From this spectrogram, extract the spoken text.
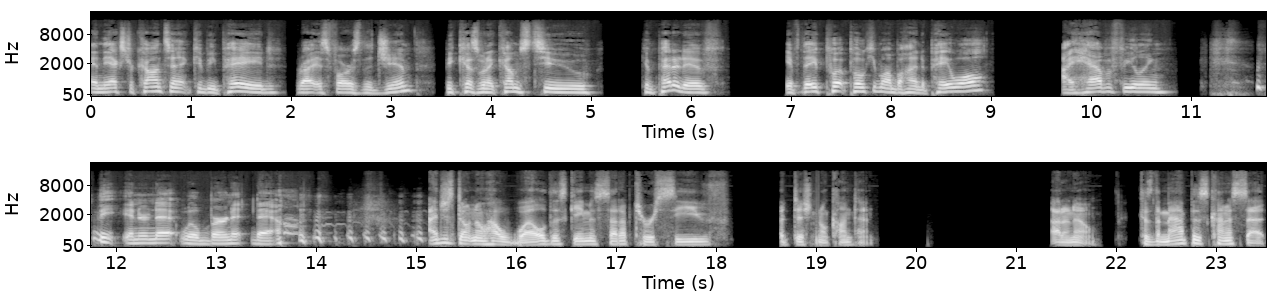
and the extra content could be paid, right, as far as the gym, because when it comes to competitive, if they put Pokemon behind a paywall, I have a feeling the internet will burn it down. I just don't know how well this game is set up to receive additional content. I don't know because the map is kind of set.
